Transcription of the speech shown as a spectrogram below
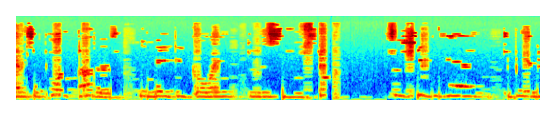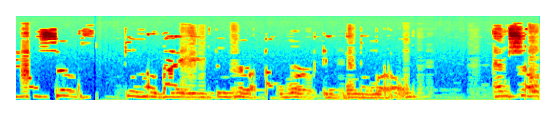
and support others who may be going through the same stuff. So she began to be in house service through her writing, through her work in, in the world. And so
